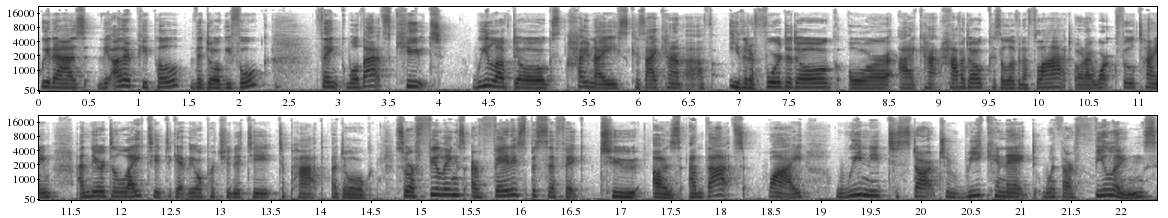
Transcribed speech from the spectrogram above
Whereas the other people, the doggy folk, think, well, that's cute we love dogs. How nice, because I can't either afford a dog or I can't have a dog because I live in a flat or I work full time. And they're delighted to get the opportunity to pat a dog. So our feelings are very specific to us. And that's why we need to start to reconnect with our feelings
